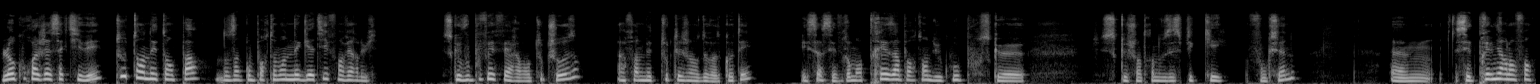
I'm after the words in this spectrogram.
l'encourager à s'activer tout en n'étant pas dans un comportement négatif envers lui. Ce que vous pouvez faire avant toute chose, afin de mettre toutes les chances de votre côté, et ça c'est vraiment très important du coup pour ce que ce que je suis en train de vous expliquer fonctionne, euh, c'est de prévenir l'enfant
